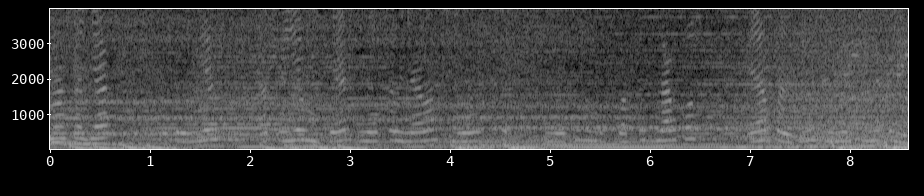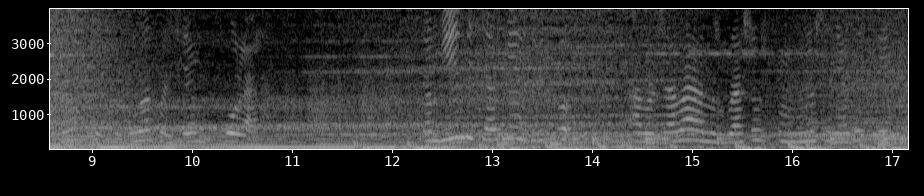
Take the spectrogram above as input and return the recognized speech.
más allá, creían aquella mujer no caminaba sino, sino los cuartos blancos eran parecidos a una fina condición que sin duda parecían volar. También decían que el grito avanzaba a los brazos como una señal de queja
